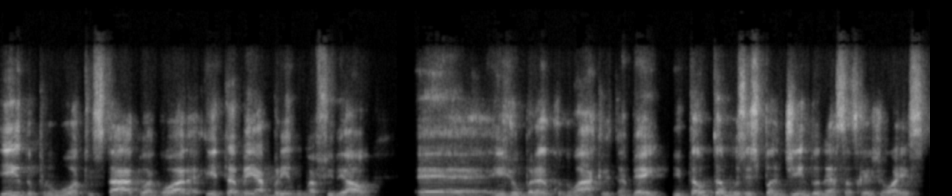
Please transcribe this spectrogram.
indo para um outro estado agora e também abrindo uma filial é, em Rio Branco, no Acre também. Então, estamos expandindo nessas regiões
